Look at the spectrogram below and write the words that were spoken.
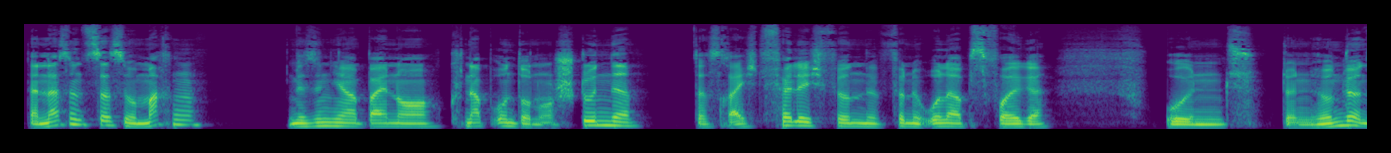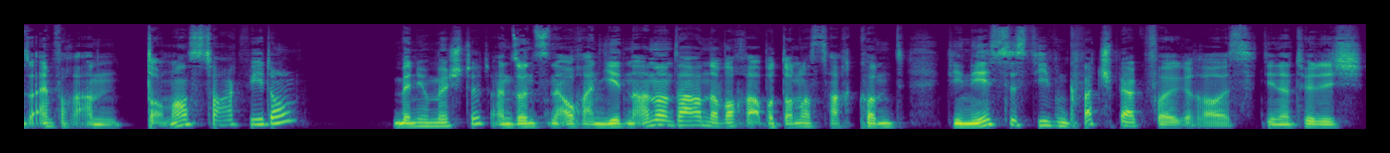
Dann lass uns das so machen. Wir sind ja bei einer knapp unter einer Stunde. Das reicht völlig für eine, für eine Urlaubsfolge. Und dann hören wir uns einfach am Donnerstag wieder, wenn ihr möchtet. Ansonsten auch an jeden anderen Tag in der Woche. Aber Donnerstag kommt die nächste Steven Quatschberg Folge raus, die natürlich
